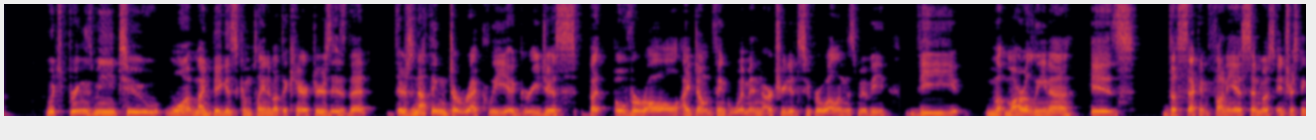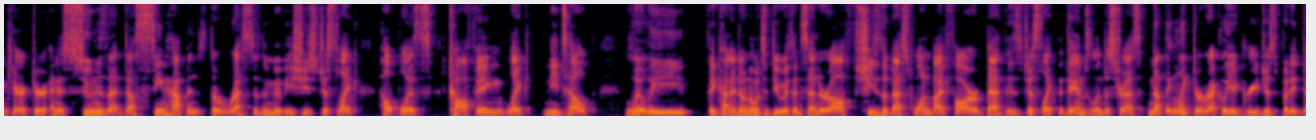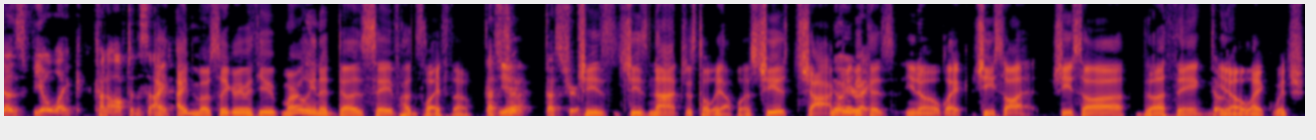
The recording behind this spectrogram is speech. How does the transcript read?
Which brings me to one my biggest complaint about the characters is that there's nothing directly egregious, but overall, I don't think women are treated super well in this movie. The M- Marlena is the second funniest and most interesting character, and as soon as that dust scene happens, the rest of the movie she's just like helpless, coughing, like needs help. Lily, they kind of don't know what to do with and send her off. She's the best one by far. Beth is just like the damsel in distress. Nothing like directly egregious, but it does feel like kind of off to the side. I mostly agree with you. Marlena does save Hud's life though. That's Yeah. true. That's true. She's she's not just totally helpless. She is shocked No, you're right. because, you know, like she saw it. She saw the thing, Totally. you know, like which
